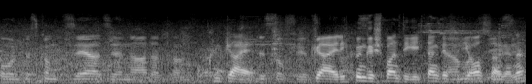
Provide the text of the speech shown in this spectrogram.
Und es kommt sehr, sehr nah da dran. Okay, geil. Ist auf jeden Geil, ich bin gespannt, Digi. Ich danke dir ja, für die Aussage. Ne?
